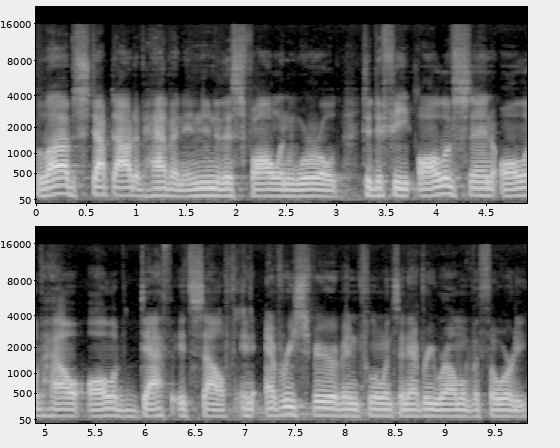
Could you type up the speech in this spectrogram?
Love stepped out of heaven and into this fallen world to defeat all of sin, all of hell, all of death itself in every sphere of influence, in every realm of authority.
